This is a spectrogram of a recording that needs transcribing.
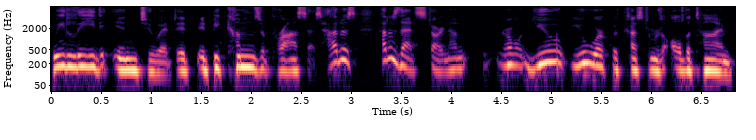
We lead into it. It, it becomes a process. How does how does that start? Now Nirmal you you work with customers all the time.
